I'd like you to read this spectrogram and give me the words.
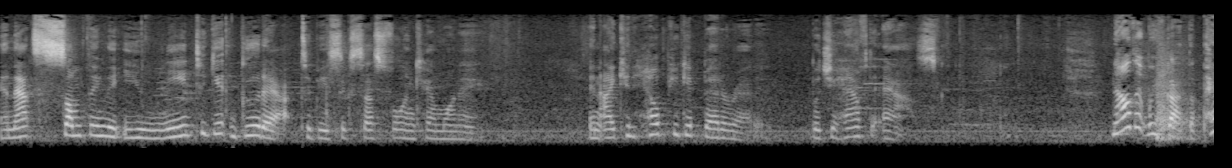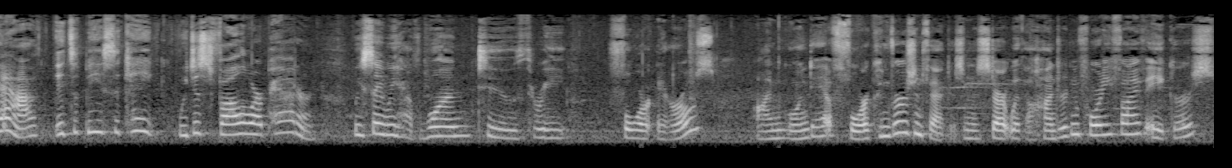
And that's something that you need to get good at to be successful in Chem 1A. And I can help you get better at it, but you have to ask. Now that we've got the path, it's a piece of cake. We just follow our pattern. We say we have one, two, three, four arrows. I'm going to have four conversion factors. I'm going to start with 145 acres.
